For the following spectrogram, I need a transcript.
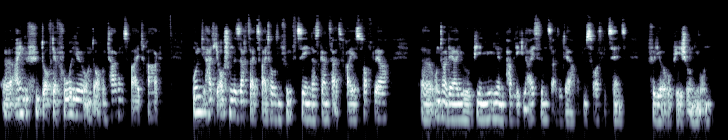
äh, eingefügt auf der Folie und auch im Tagungsbeitrag. Und hatte ich auch schon gesagt, seit 2015 das Ganze als freie Software äh, unter der European Union Public License, also der Open Source Lizenz für die Europäische Union.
